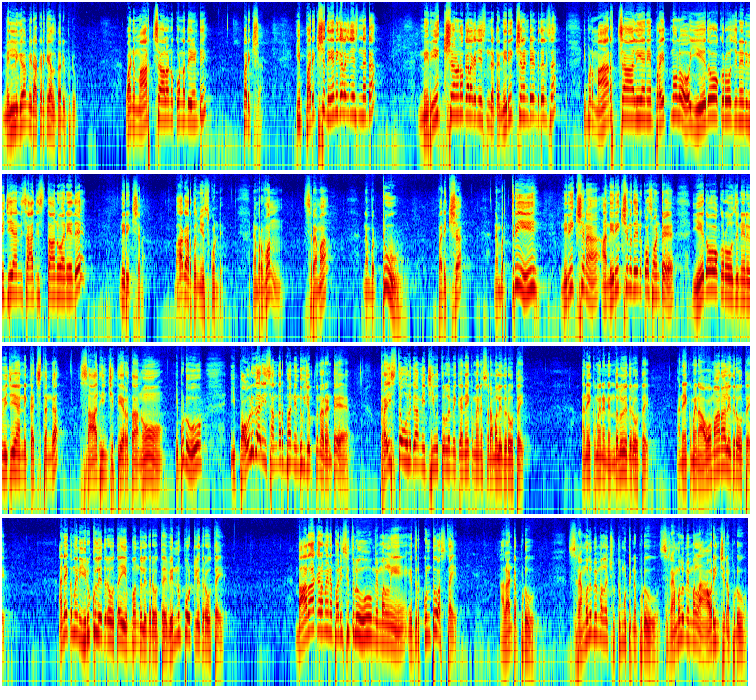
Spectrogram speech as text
మెల్లిగా మీరు అక్కడికే వెళ్తారు ఇప్పుడు. వాడిని మార్చాలనుకున్నది ఏంటి? పరీక్ష. ఈ పరీక్ష దేని కలగజేసిందట? నిరీక్షణను కలగజేసిందట. నిరీక్షణ అంటే ఏంటో తెలుసా? ఇప్పుడు మార్చాలి అనే ప్రయత్నంలో ఏదో ఒక రోజు నేను విజయాన్ని సాధిస్తాను అనేదే నిరీక్షణ. బాగా అర్థం చేసుకోండి. నెంబర్ వన్ శ్రమ. నెంబర్ టూ పరీక్ష. నెంబర్ త్రీ నిరీక్షణ. ఆ నిరీక్షణ దేనికోసం అంటే ఏదో ఒక రోజు నేను విజయాన్ని ఖచ్చితంగా సాధించి తీరతాను. ఇప్పుడు ఈ పౌలు గారు ఈ సందర్భాన్ని ఎందుకు చెప్తున్నారంటే క్రైస్తవులుగా మీ జీవితంలో మీకు అనేకమైన శ్రమలు ఎదురవుతాయి. అనేకమైన నిందలు ఎదురవుతాయి. అనేకమైన అవమానాలు ఎదురవుతాయి. అనేకమైన ఇరుకులు ఎదురవుతాయి ఇబ్బందులు ఎదురవుతాయి వెన్నుపోట్లు ఎదురవుతాయి. బాధాకరమైన పరిస్థితులు మిమ్మల్ని ఎదుర్కొంటూ వస్తాయి. అలాంటప్పుడు శ్రమలు మిమ్మల్ని చుట్టుముట్టినప్పుడు శ్రమలు మిమ్మల్ని ఆవరించినప్పుడు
